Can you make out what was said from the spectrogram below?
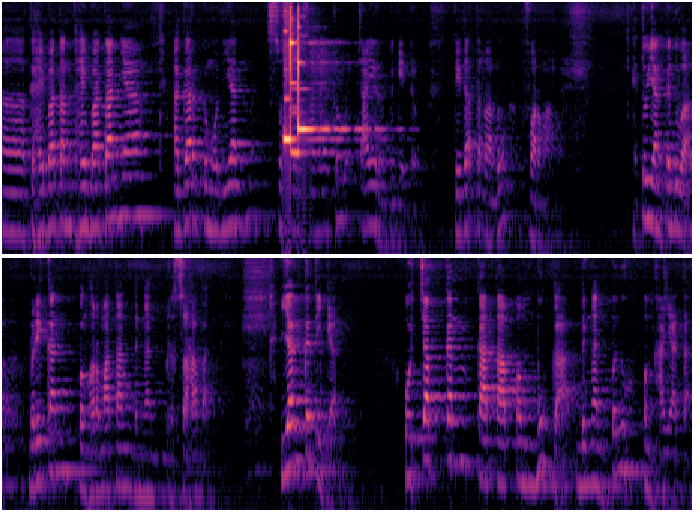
uh, kehebatan-kehebatannya agar kemudian suasana itu cair begitu, tidak terlalu formal. Itu yang kedua, berikan penghormatan dengan bersahabat. Yang ketiga, ucapkan kata pembuka dengan penuh penghayatan.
